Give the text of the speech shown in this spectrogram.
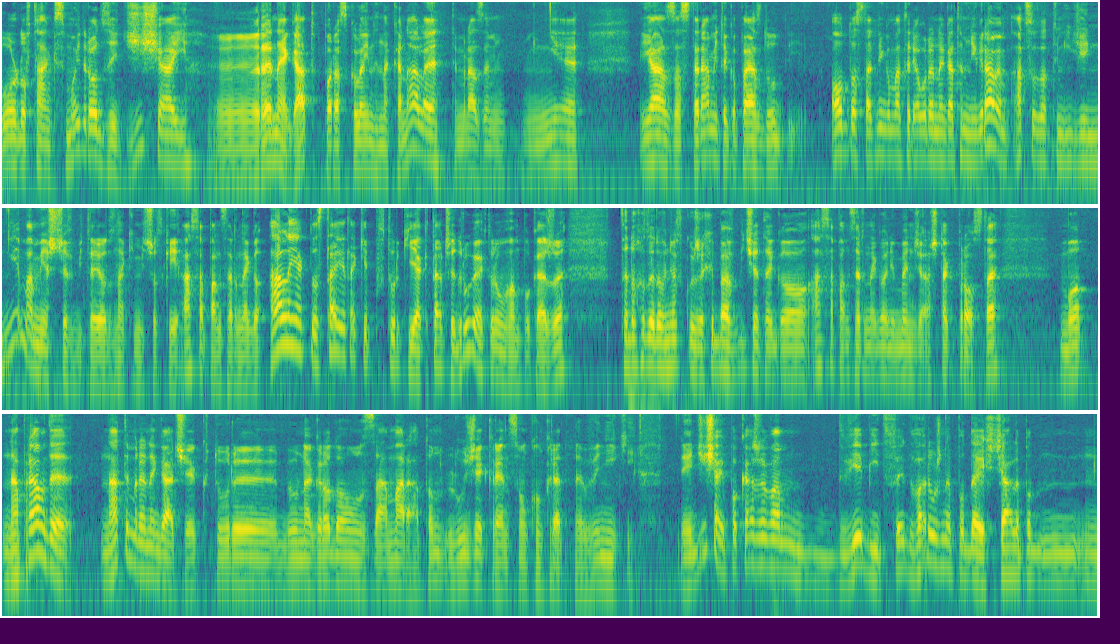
World of Tanks. Moi drodzy, dzisiaj e, Renegat po raz kolejny na kanale. Tym razem nie ja za sterami tego pojazdu. Od ostatniego materiału Renegatem nie grałem, a co za tym idzie, nie mam jeszcze wbitej odznaki mistrzowskiej asa pancernego, ale jak dostaję takie powtórki jak ta czy druga, którą wam pokażę, to dochodzę do wniosku, że chyba wbicie tego asa pancernego nie będzie aż tak proste, bo naprawdę na tym Renegacie, który był nagrodą za maraton, ludzie kręcą konkretne wyniki. Dzisiaj pokażę Wam dwie bitwy, dwa różne podejścia ale pod,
